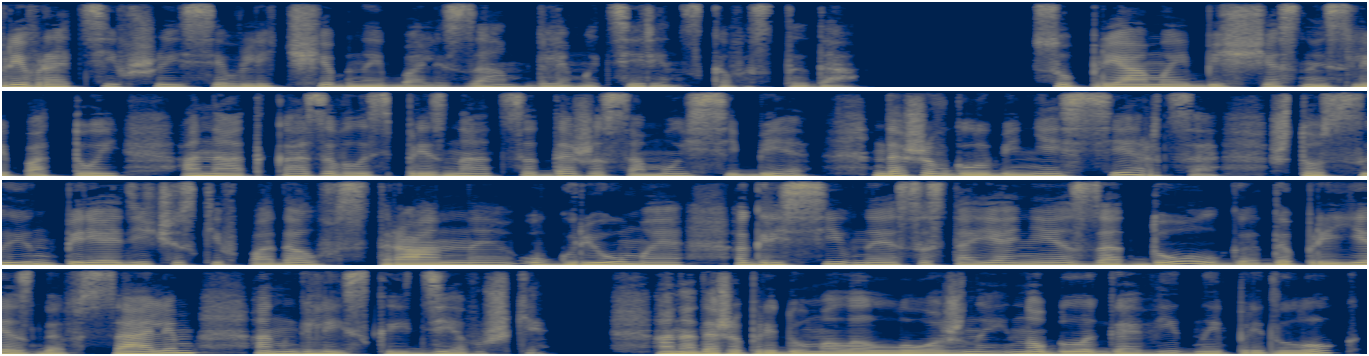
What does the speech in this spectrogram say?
превратившиеся в лечебный бальзам для материнского стыда. С упрямой, бесчестной слепотой она отказывалась признаться даже самой себе, даже в глубине сердца, что сын периодически впадал в странное, угрюмое, агрессивное состояние задолго до приезда в Салем английской девушки. Она даже придумала ложный, но благовидный предлог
